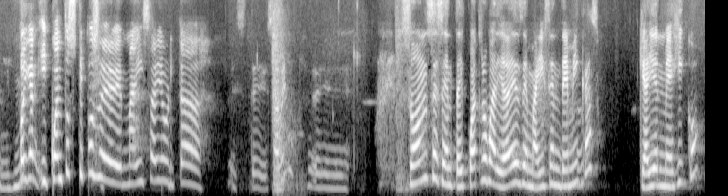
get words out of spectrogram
mismo. Oigan, ¿y cuántos tipos de maíz hay ahorita? Este, ¿saben? Eh, Son 64 variedades de maíz endémicas que hay en México.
